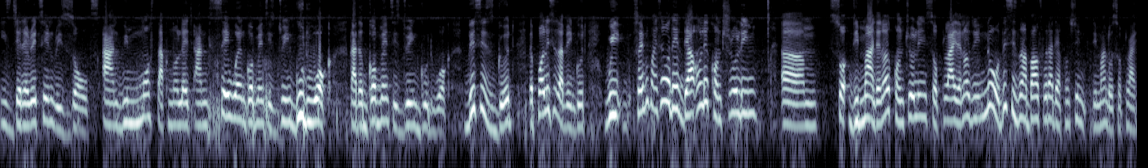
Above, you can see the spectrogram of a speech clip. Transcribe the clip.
is generating results and we must acknowledge and say when government is doing good work that the government is doing good work. This is good. The policies have been good. We some people might say oh they, they are only controlling um, so demand. They're not controlling supply. They're not doing no this is not about whether they're controlling demand or supply.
